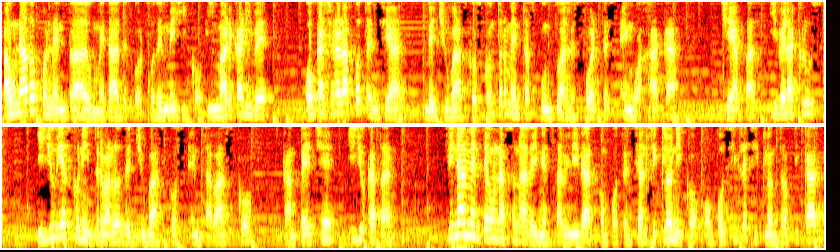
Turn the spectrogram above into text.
aunado con la entrada de humedad del Golfo de México y Mar Caribe, ocasionará potencial de chubascos con tormentas puntuales fuertes en Oaxaca, Chiapas y Veracruz, y lluvias con intervalos de chubascos en Tabasco, Campeche y Yucatán. Finalmente, una zona de inestabilidad con potencial ciclónico o posible ciclón tropical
